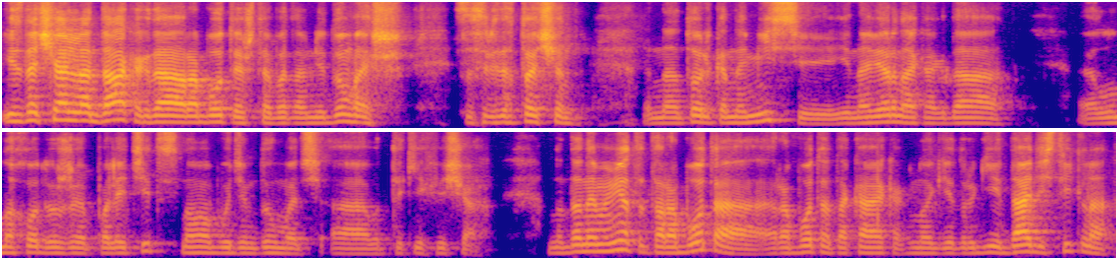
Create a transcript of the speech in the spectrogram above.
Изначально да, когда работаешь, ты об этом не думаешь, сосредоточен на, только на миссии. И, наверное, когда э, луноход уже полетит, снова будем думать о вот таких вещах. На данный момент это работа, работа такая, как многие другие. Да, действительно,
